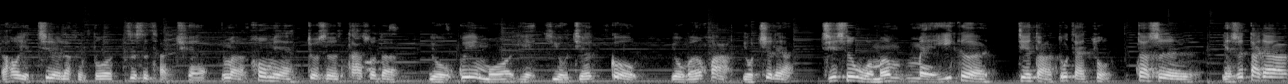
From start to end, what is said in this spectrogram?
然后也积累了很多知识产权。那么后面就是他说的有规模、也有结构、有文化、有质量。其实我们每一个阶段都在做，但是也是大家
